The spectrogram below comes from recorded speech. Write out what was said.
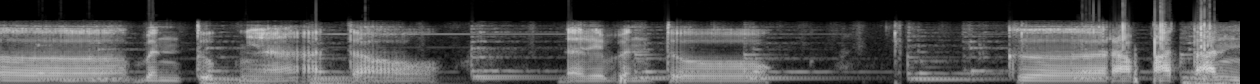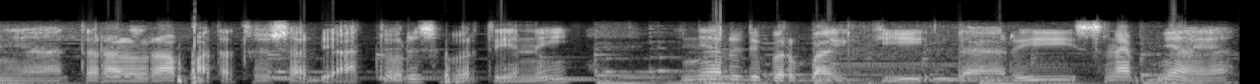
uh, bentuknya atau dari bentuk kerapatannya terlalu rapat atau susah diatur seperti ini, ini harus diperbaiki dari snapnya ya.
